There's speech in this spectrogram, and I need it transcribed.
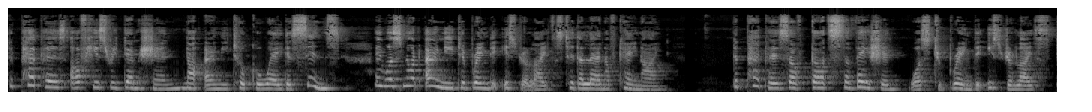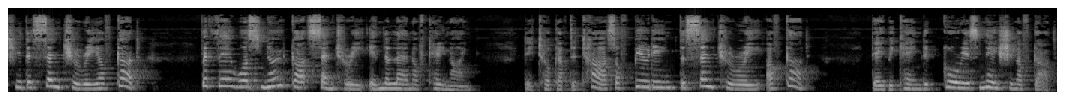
The purpose of His redemption not only took away the sins, it was not only to bring the Israelites to the land of Canaan, the purpose of God's salvation was to bring the Israelites to the sanctuary of God. But there was no God's sanctuary in the land of Canaan. They took up the task of building the sanctuary of God. They became the glorious nation of God.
